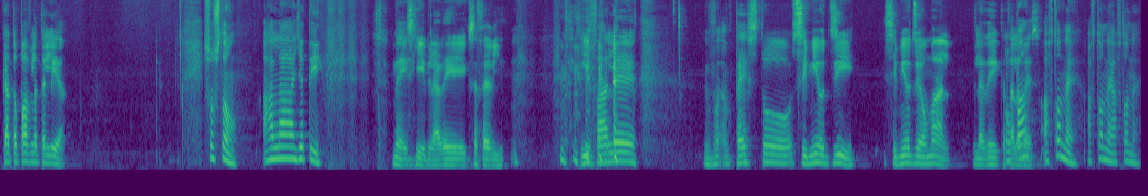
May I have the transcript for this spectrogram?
κάτω παύλα τελεία. Σωστό. Αλλά γιατί; ναι, ισχύει. Δηλαδή ξεφεύγει. Ή βάλε... Πες το σημείο G. Σημείο Geomal. Δηλαδή, καταλαβες. αυτό ναι. Αυτό ναι. Αυτό ναι.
